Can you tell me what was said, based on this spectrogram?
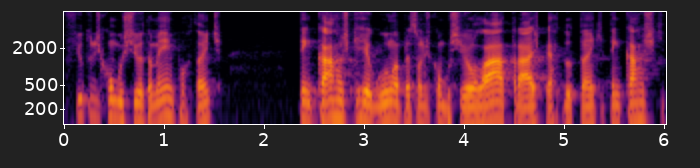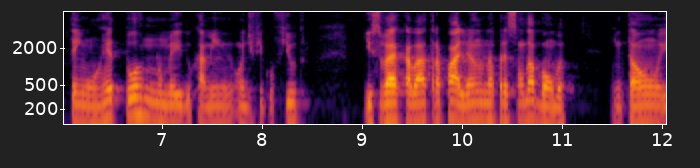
filtro de combustível também é importante. Tem carros que regulam a pressão de combustível lá atrás, perto do tanque. Tem carros que tem um retorno no meio do caminho, onde fica o filtro. Isso vai acabar atrapalhando na pressão da bomba. Então, e,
